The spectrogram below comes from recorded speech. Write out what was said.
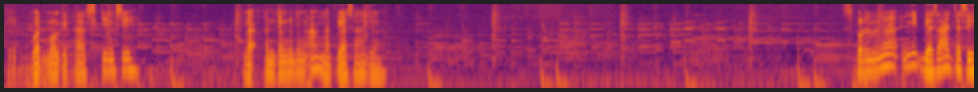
Oke, buat multitasking sih nggak kenceng-kenceng amat biasa aja sebenarnya ini biasa aja sih.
